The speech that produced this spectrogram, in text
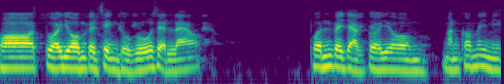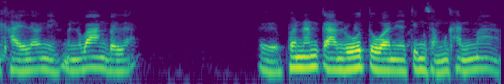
พอตัวโยมเป็นสิ่งถูกรู้เสร็จแล้ว พ้นไปจากตัวโยม มันก็ไม่มีใครแล้วนี่ มันว่างไปแล้วเออเพราะฉะนั้นการรู้ตัวเนี่ยจึงสำคัญมาก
